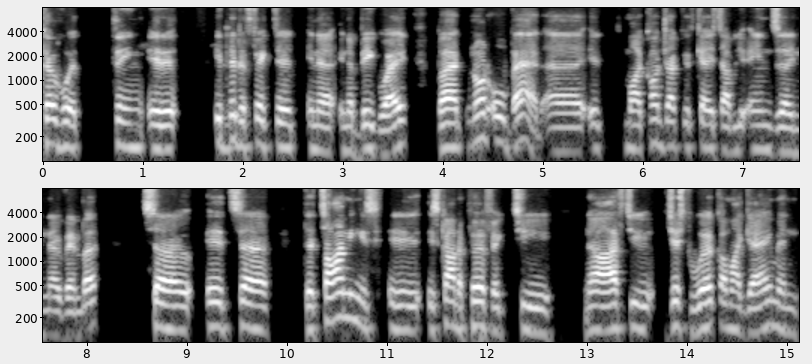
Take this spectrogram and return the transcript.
COVID thing, it, it did affect it in a in a big way, but not all bad. Uh, it my contract with KSW ends in November, so it's uh, the timing is, is, kind of perfect to now I have to just work on my game and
